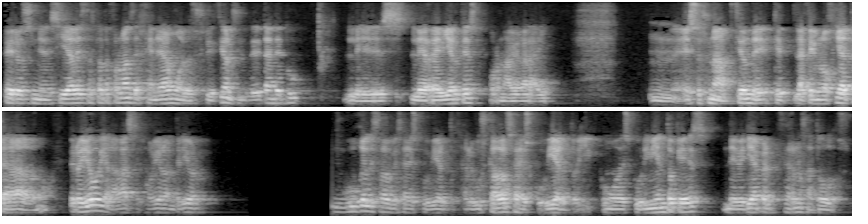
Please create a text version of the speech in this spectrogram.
pero sin necesidad de estas plataformas de generar un modelo de suscripción, sino directamente tú les, reviertes por navegar ahí. Mm, eso es una opción de que la tecnología te ha dado, ¿no? Pero yo voy a la base, voy a lo anterior. Google es algo que se ha descubierto, el buscador se ha descubierto y como descubrimiento que es, debería pertenecernos a todos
